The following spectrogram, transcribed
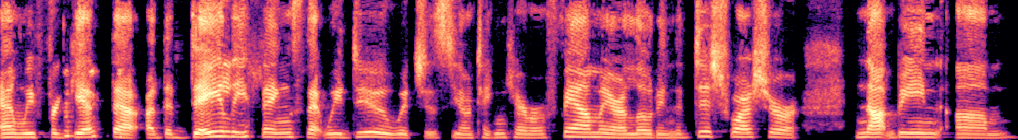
and we forget that uh, the daily things that we do which is you know taking care of our family or loading the dishwasher or not being um,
